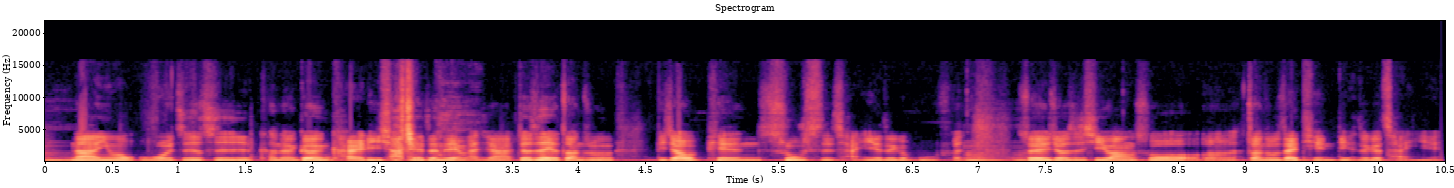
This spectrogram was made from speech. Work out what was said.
嗯。那因为我就是可能跟凯莉小姐真的也蛮像，就是也专注比较偏素食产业这个部分，嗯。所以就是希望说，呃，专注在甜点这个产业，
